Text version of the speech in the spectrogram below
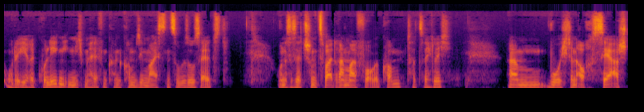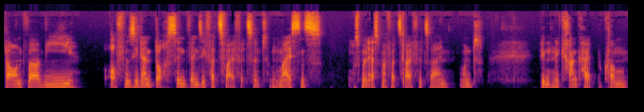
oder ihre Kollegen ihnen nicht mehr helfen können, kommen sie meistens sowieso selbst. Und es ist jetzt schon zwei, dreimal vorgekommen tatsächlich, ähm, wo ich dann auch sehr erstaunt war, wie offen sie dann doch sind, wenn sie verzweifelt sind. Und meistens muss man erstmal verzweifelt sein und irgendeine Krankheit bekommen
